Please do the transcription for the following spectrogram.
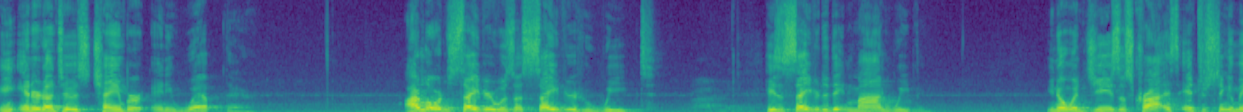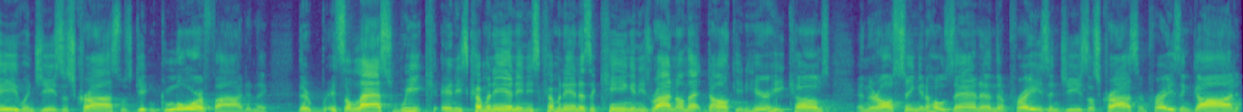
And he entered unto his chamber and he wept there. Our Lord and Savior was a Savior who wept. He's a Savior that didn't mind weeping. You know, when Jesus Christ, it's interesting to me when Jesus Christ was getting glorified, and they, it's the last week, and he's coming in, and he's coming in as a king, and he's riding on that donkey, and here he comes, and they're all singing Hosanna, and they're praising Jesus Christ and praising God.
